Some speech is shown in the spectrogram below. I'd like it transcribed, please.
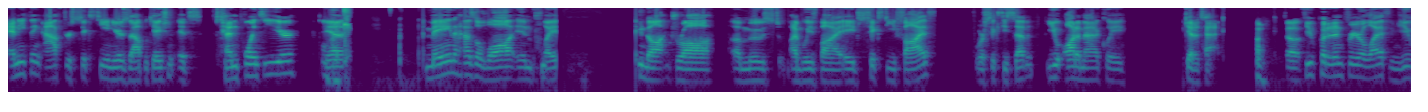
Anything after 16 years of application, it's 10 points a year. Oh and Maine has a law in place to not draw a moose, I believe, by age 65 or 67. You automatically get a tag. So if you put it in for your life and you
